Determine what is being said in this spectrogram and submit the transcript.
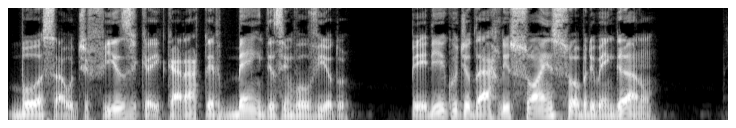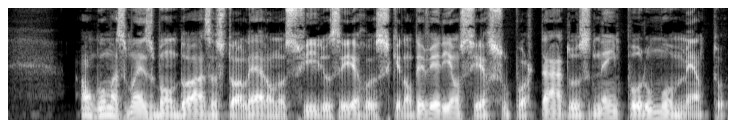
boa saúde física e caráter bem desenvolvido. Perigo de dar lições sobre o engano. Algumas mães bondosas toleram nos filhos erros que não deveriam ser suportados nem por um momento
